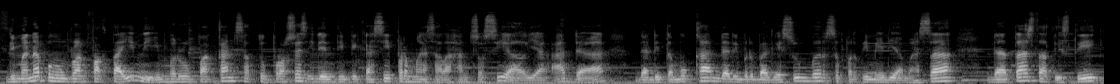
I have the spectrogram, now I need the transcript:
di mana pengumpulan fakta ini merupakan satu proses identifikasi permasalahan sosial yang ada dan ditemukan dari berbagai sumber seperti media massa, data statistik,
